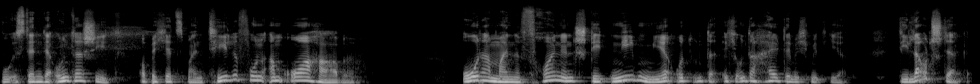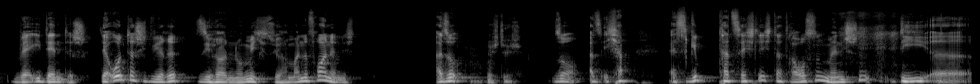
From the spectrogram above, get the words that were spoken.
wo ist denn der Unterschied, ob ich jetzt mein Telefon am Ohr habe oder meine Freundin steht neben mir und unter, ich unterhalte mich mit ihr. Die Lautstärke wäre identisch. Der Unterschied wäre, sie hören nur mich, sie hören meine Freundin nicht. Also Richtig. so, also ich habe, es gibt tatsächlich da draußen Menschen, die, äh,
